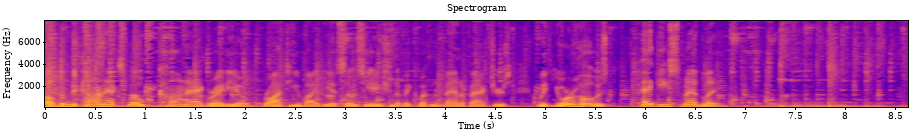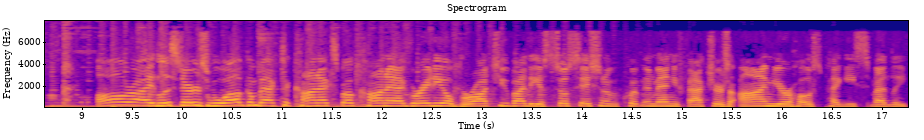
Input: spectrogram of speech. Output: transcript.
Welcome to ConExpo ConAg Radio, brought to you by the Association of Equipment Manufacturers with your host, Peggy Smedley. All right, listeners, welcome back to ConExpo ConAg Radio, brought to you by the Association of Equipment Manufacturers. I'm your host, Peggy Smedley.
